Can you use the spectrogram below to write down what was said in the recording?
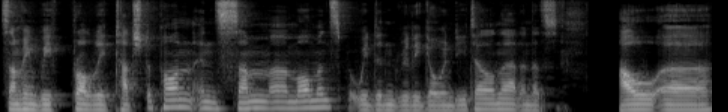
something we've probably touched upon in some uh, moments, but we didn't really go in detail on that, and that's how uh,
